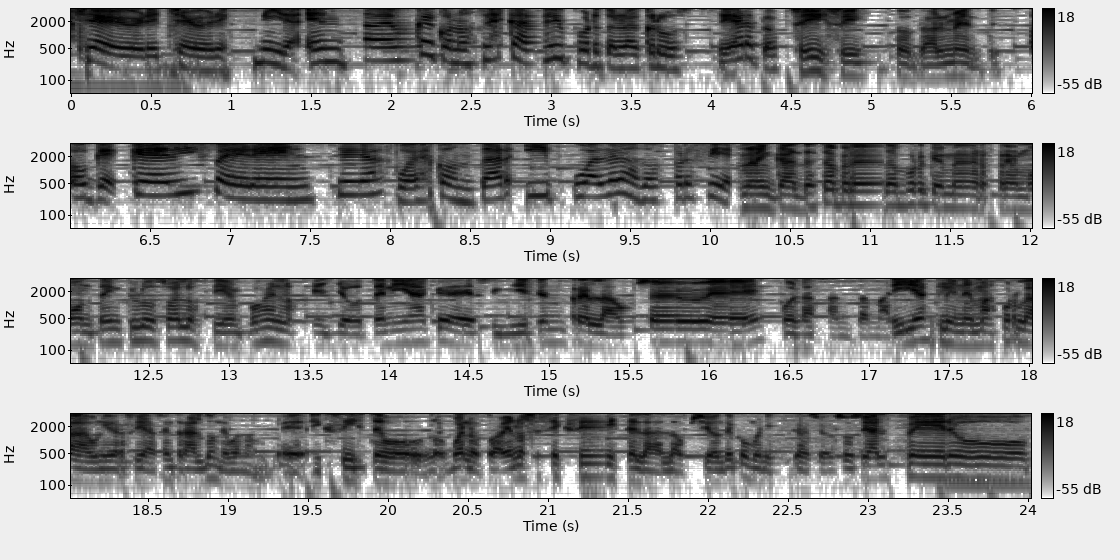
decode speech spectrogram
Chévere, chévere. Mira, sabemos que conoces Caracas y Puerto La Cruz, ¿cierto? Sí, sí, totalmente. Ok, ¿qué diferencias puedes contar y cuál de las dos prefieres? Me encanta esta pregunta porque me remonta incluso a los tiempos en los que yo tenía que decidir entre la UCB o la Santa María. Incliné más por la Universidad Central, donde, bueno, eh, existe, o bueno, todavía no sé si existe la, la, opción de comunicación social, pero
